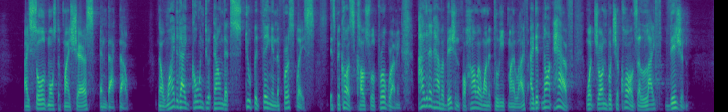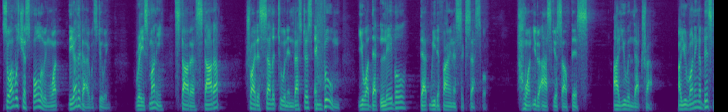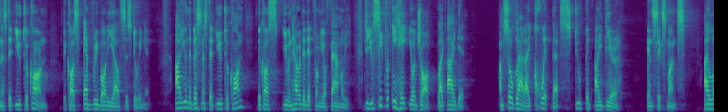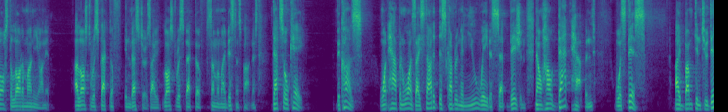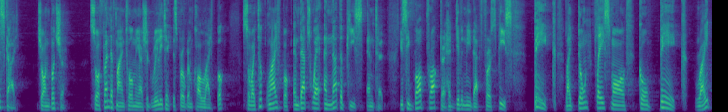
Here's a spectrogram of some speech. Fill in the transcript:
I sold most of my shares and backed out. Now, why did I go into down that stupid thing in the first place? It's because cultural programming. I didn't have a vision for how I wanted to live my life. I did not have what Jon Butcher calls a life vision. So I was just following what the other guy was doing raise money, start a startup, try to sell it to an investors, and boom, you are that label that we define as successful. I want you to ask yourself this Are you in that trap? Are you running a business that you took on because everybody else is doing it? Are you in the business that you took on because you inherited it from your family? Do you secretly hate your job like I did? I'm so glad I quit that stupid idea in six months. I lost a lot of money on it. I lost the respect of investors. I lost the respect of some of my business partners. That's okay. Because what happened was I started discovering a new way to set vision. Now, how that happened was this I bumped into this guy, Jon Butcher. So, a friend of mine told me I should really take this program called Lifebook. So, I took Lifebook, and that's where another piece entered. You see, Bob Proctor had given me that first piece big, like don't play small, go big, right?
